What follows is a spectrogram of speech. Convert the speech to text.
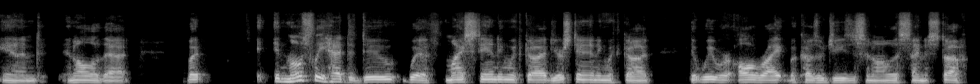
and and all of that. But it mostly had to do with my standing with God, your standing with God, that we were all right because of Jesus and all this kind of stuff.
